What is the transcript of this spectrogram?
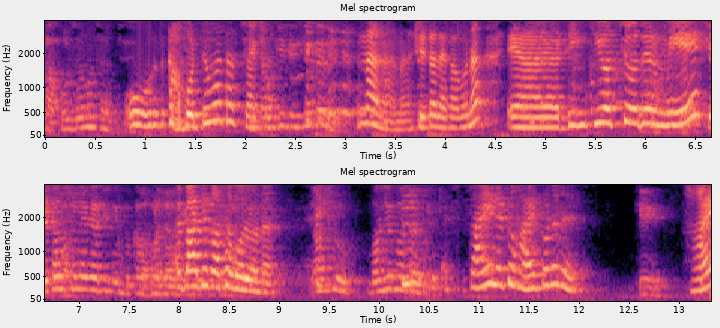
কাপড় জামা ছাড়ছে? ও ওর তো কাপড় জামা থাকছে আচ্ছা। না না না সেটা দেখাবো না। ডিঙ্কি হচ্ছে ওদের মেয়ে। সেটাও চলে গেছে কিন্তু কাপড় জামা বাজে কথা বলো না? সাহিল একটু হাই করে দে। কে? হাই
